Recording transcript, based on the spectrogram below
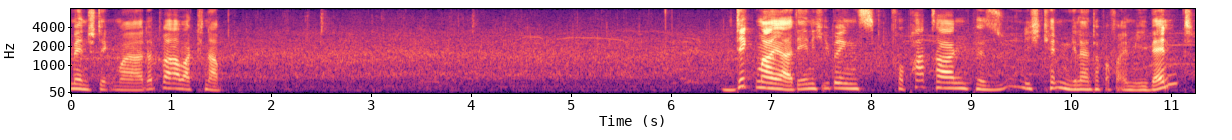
Mensch, Dickmeier, das war aber knapp. Dickmeier, den ich übrigens vor ein paar Tagen persönlich kennengelernt habe auf einem Event.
